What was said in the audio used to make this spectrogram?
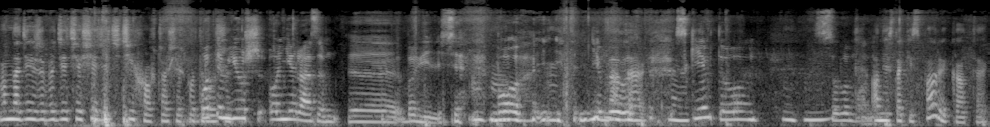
Mam nadzieję, że będziecie siedzieć cicho w czasie podróży. Potem już oni razem e, bawili się, bo nie, nie było tak, no. z kim, to z Solomonem. On jest taki spory kotek.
